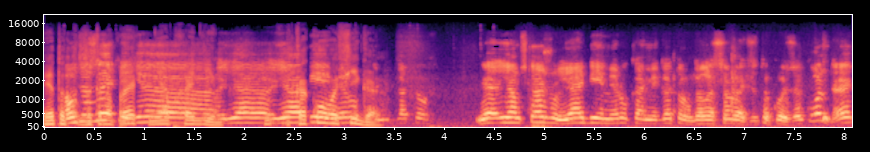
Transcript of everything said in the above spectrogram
Этот а законопроект знаете, я, необходим. Я, я Какого фига? Я, я вам скажу, я обеими руками готов голосовать за такой закон, да,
